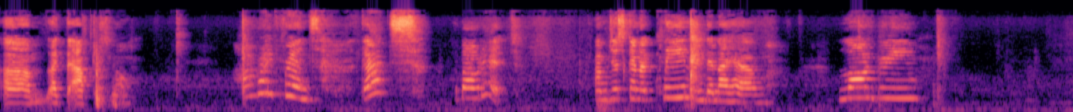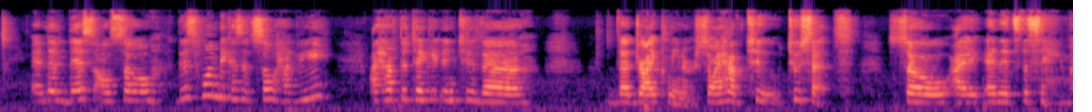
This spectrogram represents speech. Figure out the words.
um, like the after smell. All right, friends, that's about it. I'm just gonna clean and then I have laundry. And then this also, this one because it's so heavy, I have to take it into the the dry cleaner. So I have two two sets. So I and it's the same.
